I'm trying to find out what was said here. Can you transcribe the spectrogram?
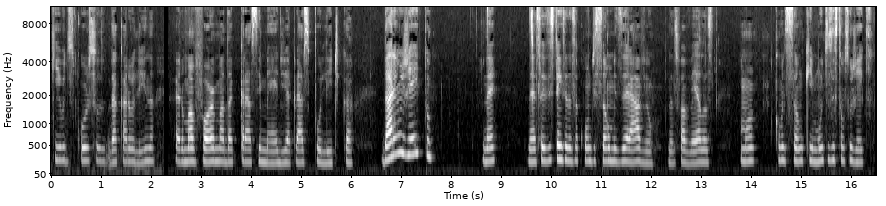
que o discurso da Carolina era uma forma da classe média, a classe política darem um jeito, né? Nessa existência dessa condição miserável das favelas, uma condição que muitos estão sujeitos.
